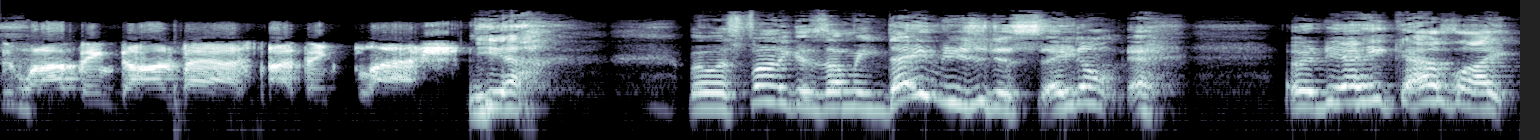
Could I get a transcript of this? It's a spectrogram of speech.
When I think Don Bass, I think Flash. yeah. But it was funny because I mean Dave usually just he don't yeah, he guys like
